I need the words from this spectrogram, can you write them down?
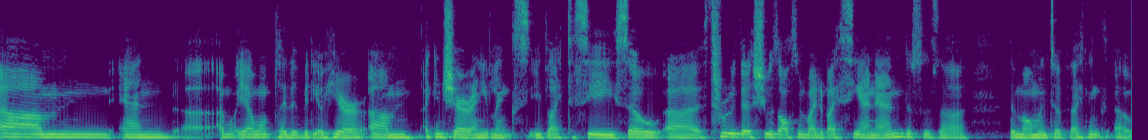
Um, and uh, I, won't, yeah, I won't play the video here. Um, I can share any links you'd like to see. So uh, through this, she was also invited by CNN. This was uh, the moment of, I think, uh,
